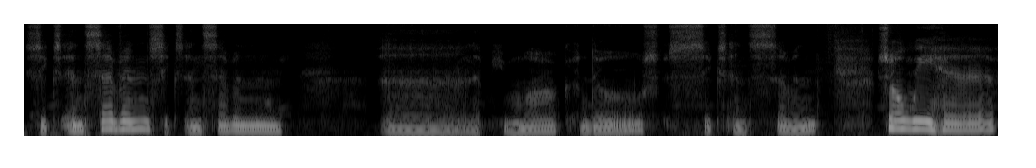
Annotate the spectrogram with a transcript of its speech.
6 and 7, 6 and 7. Uh, let me mark those 6 and 7. So we have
